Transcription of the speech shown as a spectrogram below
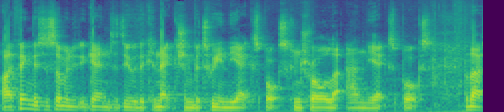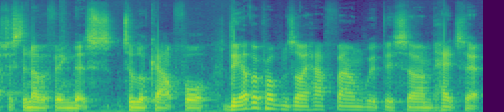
I think this is something again to do with the connection between the Xbox controller and the Xbox, but that's just another thing that's to look out for. The other problems I have found with this um, headset,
